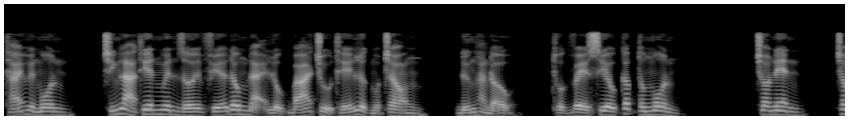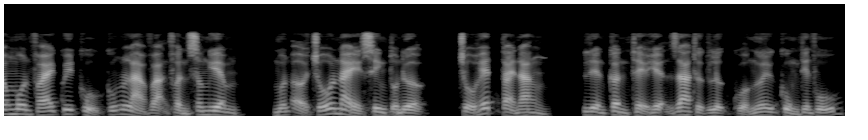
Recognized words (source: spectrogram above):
Thái huyền môn chính là thiên nguyên giới phía đông đại lục bá chủ thế lực một trong, đứng hàng đầu, thuộc về siêu cấp tông môn. Cho nên, trong môn phái quy củ cũng là vạn phần sông nghiêm, muốn ở chỗ này sinh tồn được, chỗ hết tài năng, liền cần thể hiện ra thực lực của ngươi cùng thiên phú,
